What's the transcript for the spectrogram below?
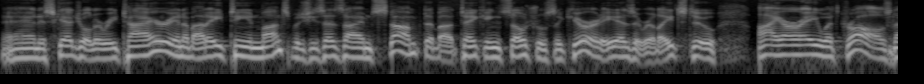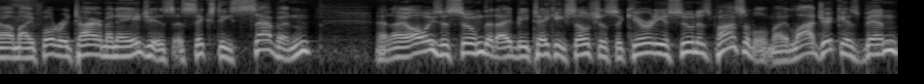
and is scheduled to retire in about 18 months, but she says, I'm stumped about taking Social Security as it relates to IRA withdrawals. Now, my full retirement age is 67. And I always assumed that I'd be taking Social Security as soon as possible. My logic has been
